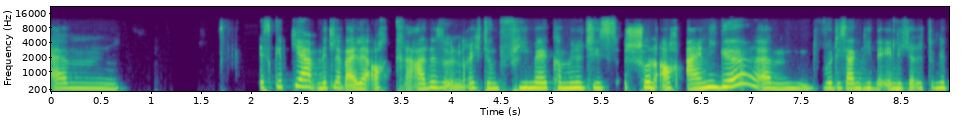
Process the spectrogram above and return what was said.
ähm, es gibt ja mittlerweile auch gerade so in Richtung Female Communities schon auch einige, ähm, würde ich sagen, die in eine ähnliche Richtung gehen.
